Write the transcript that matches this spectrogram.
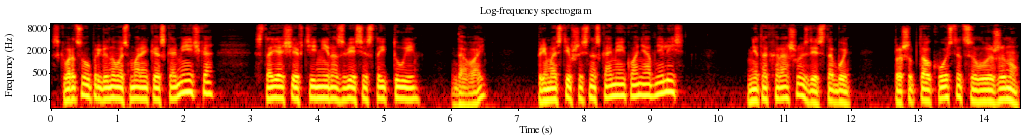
Скворцову приглянулась маленькая скамеечка, стоящая в тени развесистой туи. «Давай». Примостившись на скамейку, они обнялись. «Мне так хорошо здесь с тобой», — прошептал Костя, целуя жену.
